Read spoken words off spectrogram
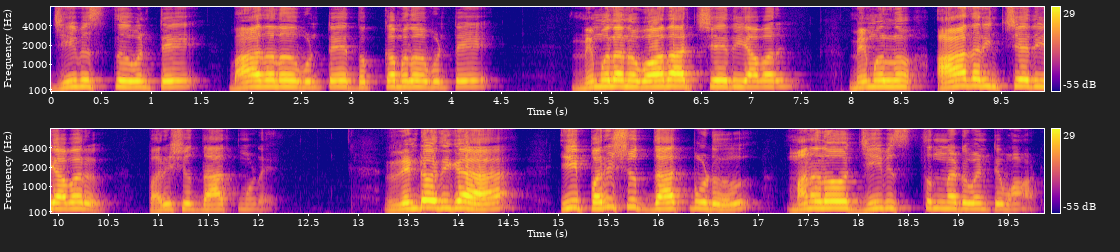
జీవిస్తూ ఉంటే బాధలో ఉంటే దుఃఖములో ఉంటే మిమ్మలను ఓదార్చేది ఎవరు? మిమ్మల్ని ఆదరించేది ఎవరు? పరిశుద్ధాత్ముడే. రెండోదిగా ఈ పరిశుద్ధాత్ముడు మనలో జీవిస్తున్నటువంటి వాడు.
